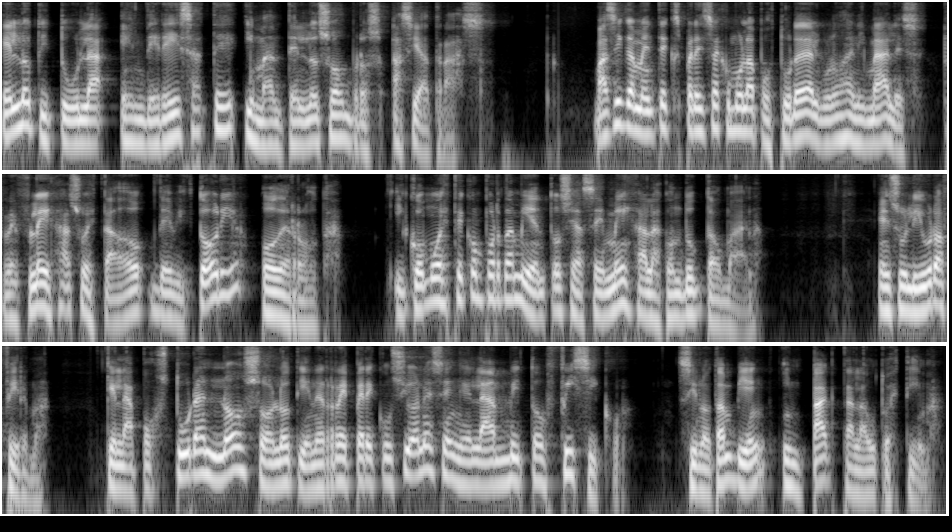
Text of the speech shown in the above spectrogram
Él lo titula Enderezate y mantén los hombros hacia atrás. Básicamente expresa cómo la postura de algunos animales refleja su estado de victoria o derrota, y cómo este comportamiento se asemeja a la conducta humana. En su libro afirma que la postura no solo tiene repercusiones en el ámbito físico, sino también impacta la autoestima.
